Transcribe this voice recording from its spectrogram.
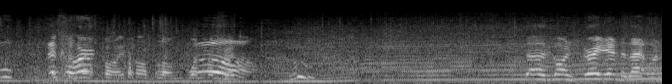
Ooh, that's hurt. left five, half long, 100. Oh. Ooh. Was going straight into that one.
